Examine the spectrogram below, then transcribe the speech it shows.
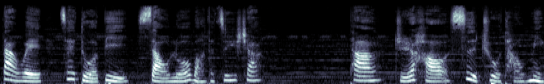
大卫在躲避扫罗王的追杀，他只好四处逃命。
